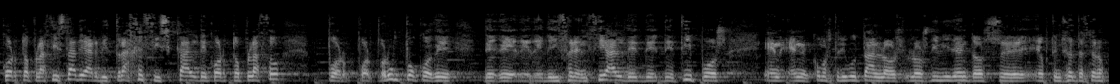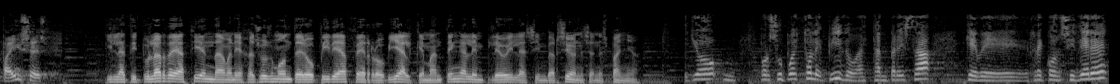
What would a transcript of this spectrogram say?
cortoplacista de arbitraje fiscal de corto plazo por, un poco de, diferencial de, tipos en, cómo se tributan los, dividendos eh, obtenidos en terceros países. Y la titular de Hacienda, María Jesús Montero, pide a Ferrovial que mantenga el empleo y las inversiones en España. Yo, por supuesto, le pido a esta empresa que reconsidere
